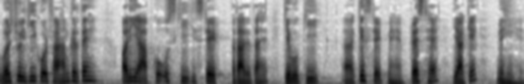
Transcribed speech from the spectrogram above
ورچوئل کی کوڈ فراہم کرتے ہیں اور یہ آپ کو اس کی اسٹیٹ بتا دیتا ہے کہ وہ کی کس اسٹیٹ میں ہے، پریسڈ ہے یا کہ نہیں ہے۔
